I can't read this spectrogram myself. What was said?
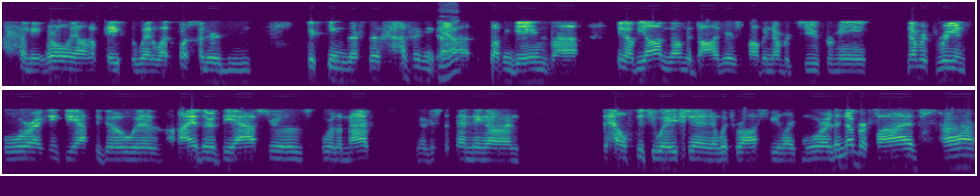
I mean, they're only on a pace to win what 116 or so something, yep. uh, something games. Uh, you know, beyond them, the Dodgers are probably number two for me. Number three and four, I think you have to go with either the Astros or the Mets. You know, just depending on the health situation and which roster you like more. Then number five, uh,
